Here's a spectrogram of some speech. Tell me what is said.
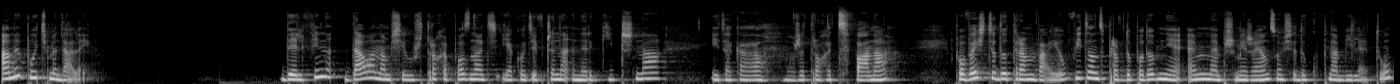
A my pójdźmy dalej. Delfin dała nam się już trochę poznać jako dziewczyna energiczna i taka może trochę cwana. Po wejściu do tramwaju, widząc prawdopodobnie Emmę przymierzającą się do kupna biletu,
